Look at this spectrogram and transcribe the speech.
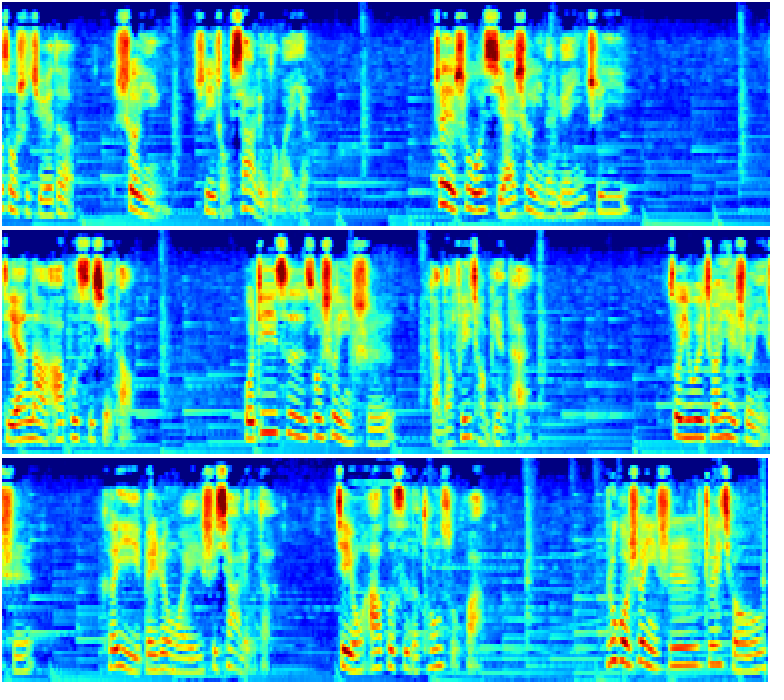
我总是觉得，摄影是一种下流的玩意儿，这也是我喜爱摄影的原因之一。迪安娜·阿布斯写道：“我第一次做摄影时感到非常变态。做一位专业摄影师，可以被认为是下流的。借用阿布斯的通俗话，如果摄影师追求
